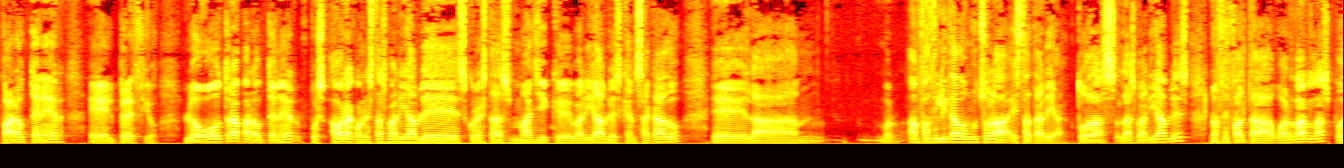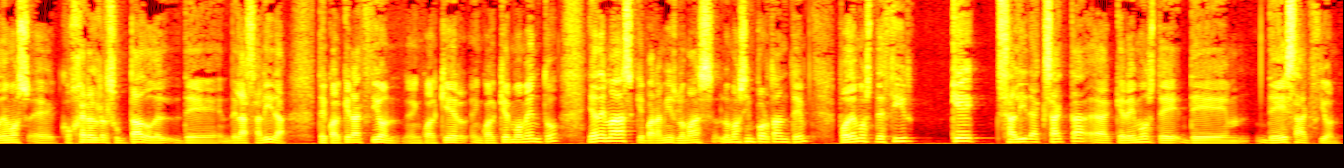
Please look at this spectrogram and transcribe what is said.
para obtener eh, el precio. Luego otra para obtener, pues ahora con estas variables, con estas magic eh, variables que han sacado, eh, la, bueno, han facilitado mucho esta tarea. Todas las, variables no hace falta guardarlas, podemos coger el resultado de, de, de, la salida de cualquier acción en cualquier, en cualquier momento y además, que para mí es lo más, lo más importante, podemos decir qué salida exacta eh, queremos de, de, esa acción.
